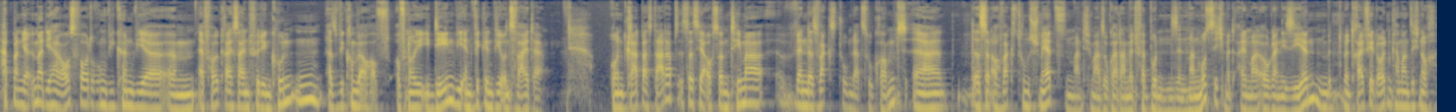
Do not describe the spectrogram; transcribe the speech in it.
hat man ja immer die Herausforderung, wie können wir ähm, erfolgreich sein für den Kunden? Also wie kommen wir auch auf, auf neue Ideen? Wie entwickeln wir uns weiter? Und gerade bei Startups ist das ja auch so ein Thema, wenn das Wachstum dazu kommt, äh, dass dann auch Wachstumsschmerzen manchmal sogar damit verbunden sind. Man muss sich mit einmal organisieren. Mit, mit drei, vier Leuten kann man sich noch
